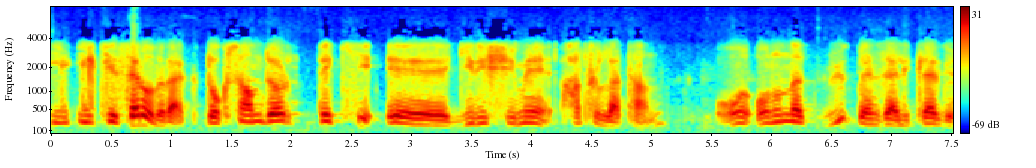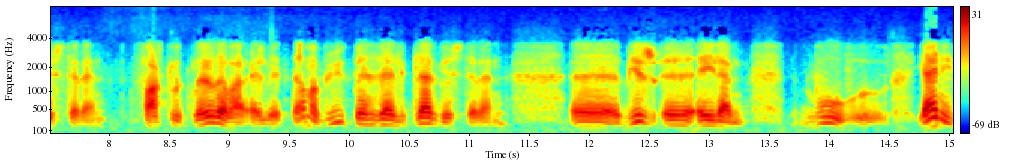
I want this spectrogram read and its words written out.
il, ilkesel olarak 94'teki e, girişimi hatırlatan, o, onunla büyük benzerlikler gösteren, farklılıkları da var elbette ama büyük benzerlikler gösteren e, bir e, eylem bu yani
